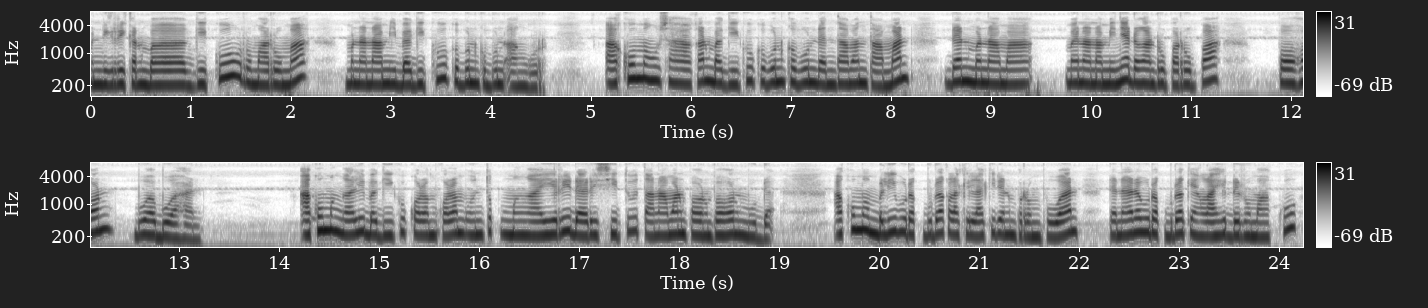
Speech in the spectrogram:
mendirikan bagiku rumah-rumah, menanami bagiku kebun-kebun anggur. Aku mengusahakan bagiku kebun-kebun dan taman-taman dan menama, menanaminya dengan rupa-rupa pohon buah-buahan. Aku menggali bagiku kolam-kolam untuk mengairi dari situ tanaman pohon-pohon muda. Aku membeli budak-budak laki-laki dan perempuan, dan ada budak-budak yang lahir di rumahku.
